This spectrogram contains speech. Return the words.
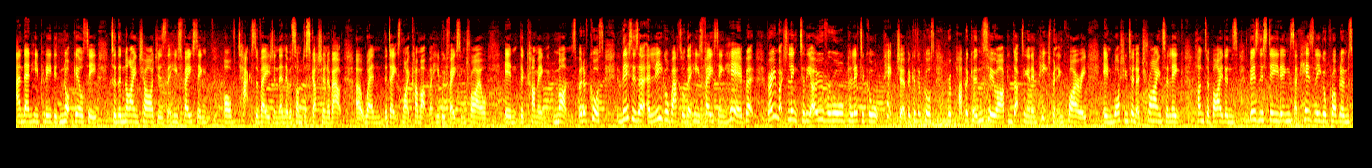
and then he pleaded not guilty to the nine charges that he's facing of tax evasion. Then there was some discussion about uh, when the dates might come up, but he'll be facing trial in the coming months. But of course, this is a, a legal battle that he's facing here, but very much linked to the overall political picture because, of course, Republicans who are conducting an impeachment inquiry in Washington are trying to link Hunter Biden's business dealings and his legal problems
